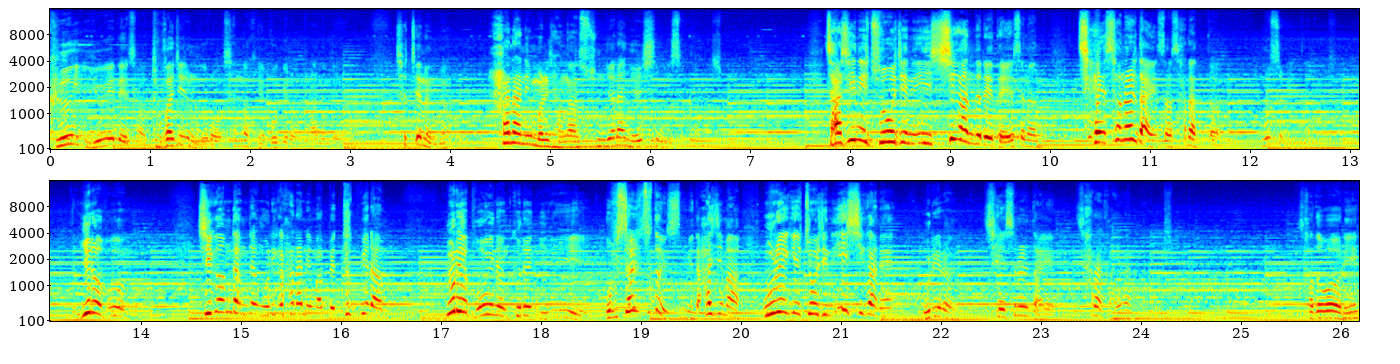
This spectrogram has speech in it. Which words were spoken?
그 이유에 대해서 두 가지 정도로 생각해 보기로 원하는데요. 첫째는요, 하나님을 향한 순전한 열심이 있었던 것입니다. 자신이 주어진 이 시간들에 대해서는 최선을 다해서 살았던 것입니다. 여러분, 지금 당장 우리가 하나님 앞에 특별한 눈에 보이는 그런 일이 없을 수도 있습니다. 하지만 우리에게 주어진 이 시간에 우리는 최선을 다해 살아가야 한다는 것입니다. 사도 바울이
